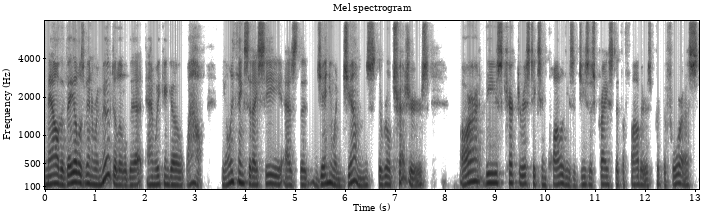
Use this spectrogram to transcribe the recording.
now the veil has been removed a little bit and we can go, wow, the only things that I see as the genuine gems, the real treasures, are these characteristics and qualities of Jesus Christ that the Father has put before us,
